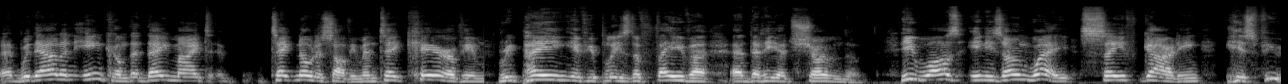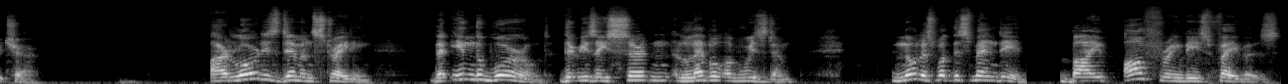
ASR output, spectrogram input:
uh, without an income, that they might take notice of him and take care of him, repaying, if you please, the favor uh, that he had shown them. He was, in his own way, safeguarding his future. Our Lord is demonstrating that in the world there is a certain level of wisdom. Notice what this man did. By offering these favors,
